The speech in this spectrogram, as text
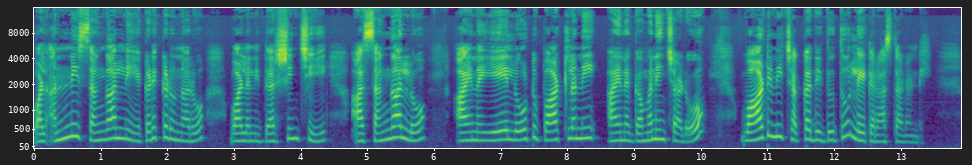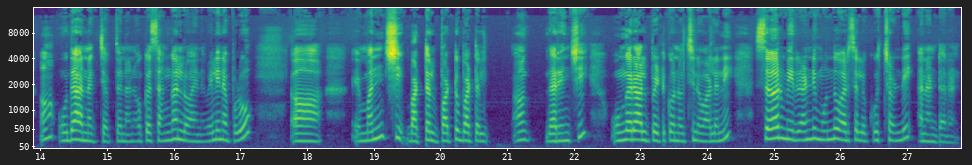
వాళ్ళు అన్ని సంఘాలని ఎక్కడెక్కడ ఉన్నారో వాళ్ళని దర్శించి ఆ సంఘాల్లో ఆయన ఏ లోటుపాట్లని ఆయన గమనించాడో వాటిని చక్కదిద్దుతూ లేఖ రాస్తాడండి. ఉదాహరణకు చెప్తున్నాను. ఒక సంఘంలో ఆయన వెళ్ళినప్పుడు మంచి బట్టలు పట్టు బట్టలు ధరించి ఉంగరాలు పెట్టుకొని వచ్చిన వాళ్ళని సార్ మీరు రండి ముందు వరుసలో కూర్చోండి అని అంటారంట.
